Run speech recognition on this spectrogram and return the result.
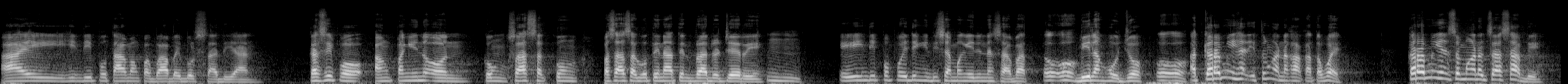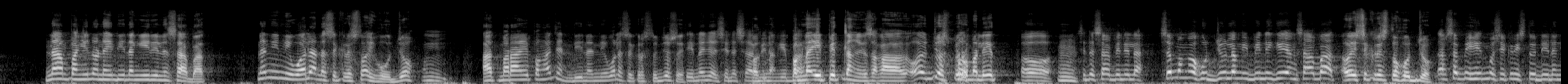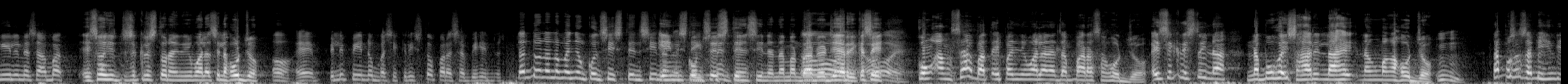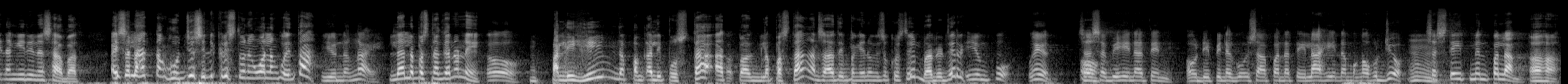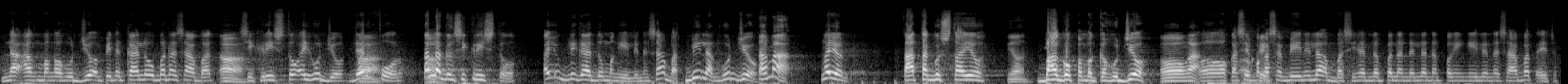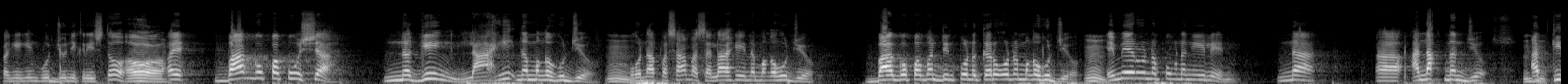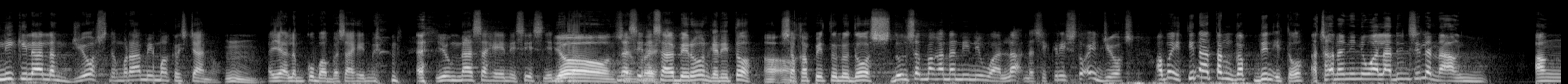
ay hindi po tamang pagba-Bible study yan. Kasi po, ang Panginoon, kung, sasag, kung pasasagutin natin, Brother Jerry, Mhm. Eh, hindi po pwedeng hindi siya mangilin ng sabat Oo. bilang Hudyo. Oo. At karamihan, ito nga nakakatawa eh. Karamihan sa mga nagsasabi na ang Panginoon na hindi nangili ng sabat, naniniwala na si Kristo ay Hudyo. Mm. At marami pa nga dyan, hindi naniniwala si Kristo Diyos eh. Tingnan nyo, sinasabi Pag, ng na, iba. pag naipit lang, eh, saka, oh Diyos, pero maliit. Oo. Mm. Sinasabi nila, sa mga Hudyo lang ibinigay ang sabat. O eh, si Kristo Hudyo. Tapos sabihin mo si Kristo di nangilin na sabat. Eh, so si Kristo naniniwala sila Hudyo. Oh, eh, Pilipino ba si Kristo para sabihin? Nandun na naman yung consistency statement. Inconsistency na naman, Brother Oo, Jerry. Kasi oo eh. kung ang sabat ay paniniwala natin para sa Hudyo, eh si Kristo na nabuhay sa hari-lahi ng mga Hudyo. Mm. Tapos sasabihin hindi nangili ng sabat, ay sa lahat ng Hudyo, si Kristo nang walang kwenta. Yun na nga eh. Lalabas na ganun eh. Oo. Palihim na pag-alipusta at paglapastangan sa ating Panginoong Kristo yun, Brother Jerry. Yun po. Ngayon, sasabihin natin, o di pinag-uusapan natin lahi ng mga Hudyo. Sa statement pa lang Mm. Aha. na ang mga Hudyo ang pinagkalooban ng Sabat, Ah. si Kristo ay Hudyo. Therefore, talagang si Kristo ay obligado mangilin ng Sabat bilang Hudyo. Tama. Ngayon, tatagos tayo Yun. bago pa magka-Hudyo. Oo nga. Oo, kasi Okay. baka sabihin nila, ang basihan lang pala nila ng pangingilin ng Sabat ay sa pagiging Hudyo ni Kristo. Oo. Ay, bago pa po siya naging lahi ng mga Hudyo Mm. o napasama sa lahi ng mga Hudyo, bago pa man din po nagkaroon ng mga Hudyo, Mm. eh meron na pong nangilin na ah, anak ng Diyos Mhm. at kinikilalang Diyos ng maraming mga Kristiyano. Mm. Ay alam ko, babasahin mo yun. yung nasa Genesis. Yun, Yun? Na siyempre. sinasabi roon, ganito, Oo. sa Kapitulo 2, doon sa mga naniniwala na si Kristo ay Diyos, abay, tinatanggap din ito. At saka naniniwala din sila na ang ang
